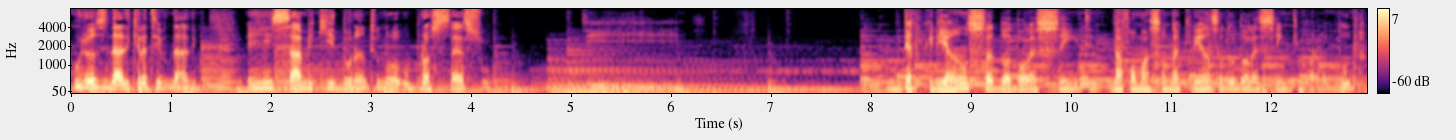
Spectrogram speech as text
curiosidade e criatividade. E a gente sabe que durante o, o processo da criança, do adolescente, da formação da criança, do adolescente para o adulto,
